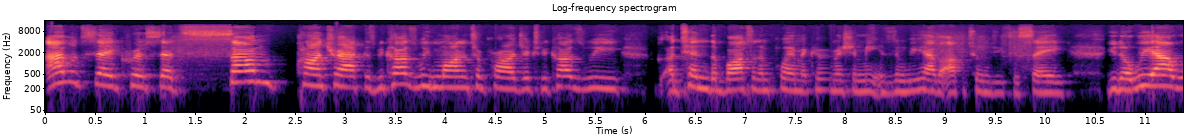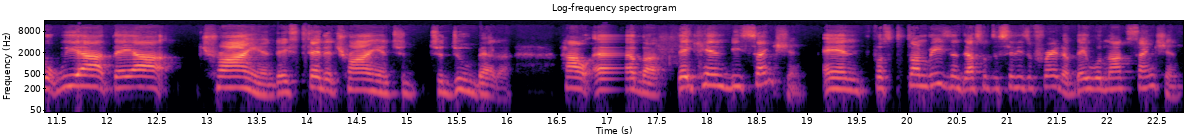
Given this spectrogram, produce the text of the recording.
I would say, Chris, that some contractors, because we monitor projects, because we attend the Boston Employment Commission meetings, and we have the opportunity to say, you know, we are what we are. They are trying. They say they're trying to to do better. However, they can be sanctioned, and for some reason, that's what the city's afraid of. They will not sanction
